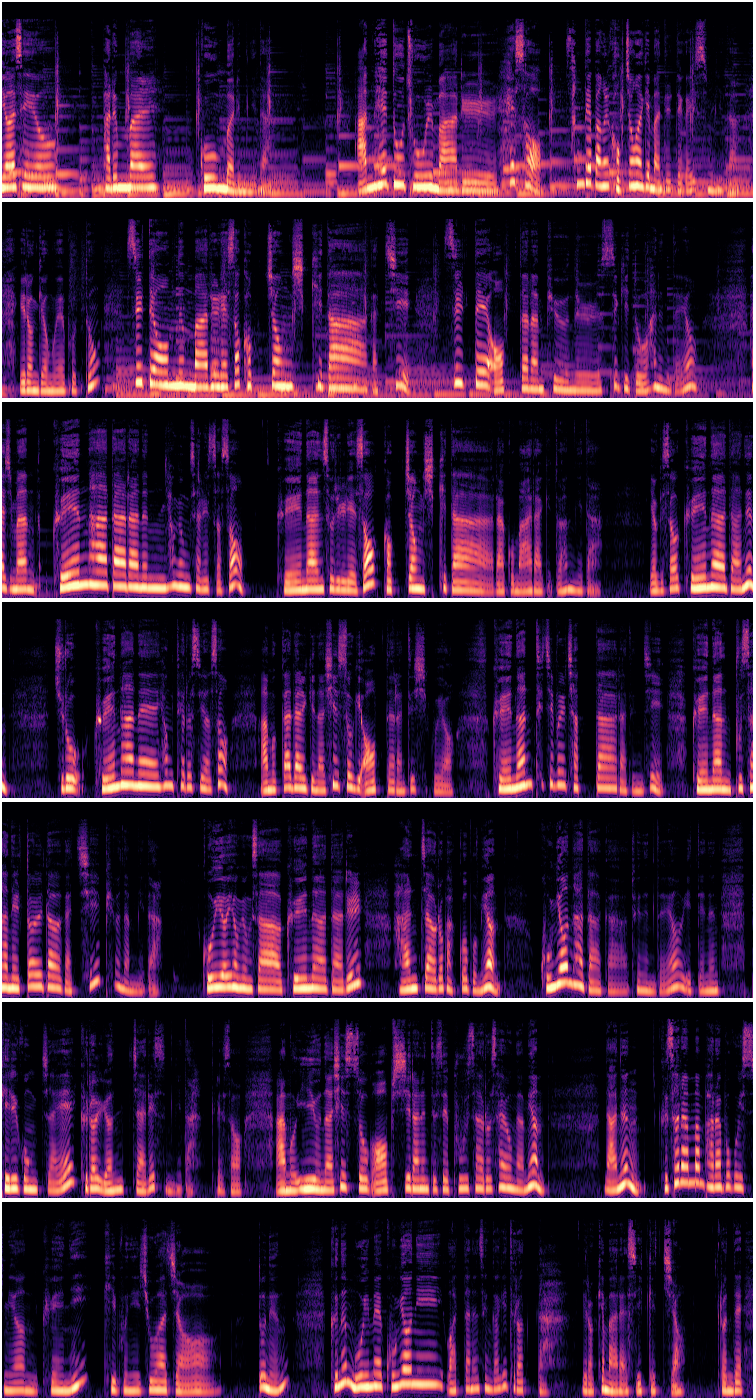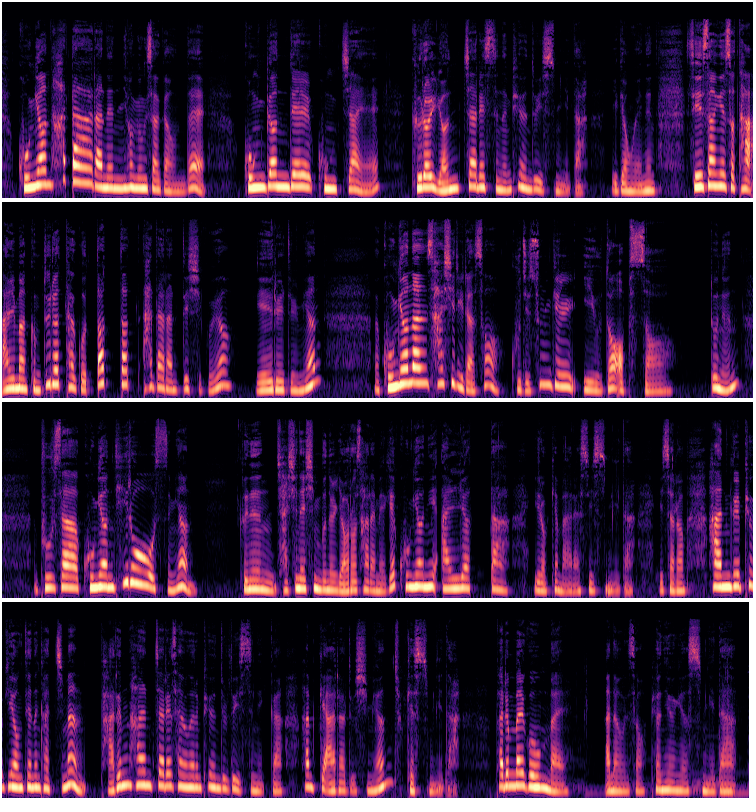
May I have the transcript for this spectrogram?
안녕하세요. 바른말, 고운말입니다. 안 해도 좋을 말을 해서 상대방을 걱정하게 만들 때가 있습니다. 이런 경우에 보통 쓸데없는 말을 해서 걱정시키다 같이 쓸데없다란 표현을 쓰기도 하는데요. 하지만 괜하다라는 형용사를 써서 괜한 소리를 해서 걱정시키다라고 말하기도 합니다. 여기서 괜하다는 주로 괜한의 형태로 쓰여서 아무 까닭이나 실속이 없다란 뜻이고요. 괜한 트집을 잡다라든지 괜한 부산을 떨다와 같이 표현합니다. 고유어 형용사 괜하다를 한자어로 바꿔보면 공연하다가 되는데요. 이때는 빌공자에 그럴 연자를 씁니다. 그래서 아무 이유나 실속 없이라는 뜻의 부사로 사용하면 나는 그 사람만 바라보고 있으면 괜히 기분이 좋아져. 또는 그는 모임에 공연이 왔다는 생각이 들었다. 이렇게 말할 수 있겠죠. 그런데 공연하다라는 형용사 가운데 공변될 공자에 그럴 연자를 쓰는 표현도 있습니다. 이 경우에는 세상에서 다 알 만큼 뚜렷하고 떳떳하다란 뜻이고요. 예를 들면 공연한 사실이라서 굳이 숨길 이유도 없어. 또는 부사 공연 히로 쓰면 그는 자신의 신분을 여러 사람에게 공연히 알렸다. 이렇게 말할 수 있습니다. 이처럼 한글 표기 형태는 같지만 다른 한자를 사용하는 표현들도 있으니까 함께 알아두시면 좋겠습니다. 바른말 고운말 아나운서 변희영이었습니다.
